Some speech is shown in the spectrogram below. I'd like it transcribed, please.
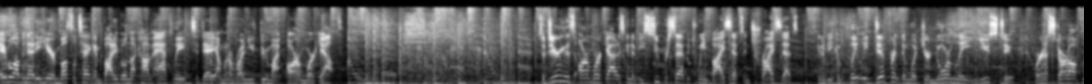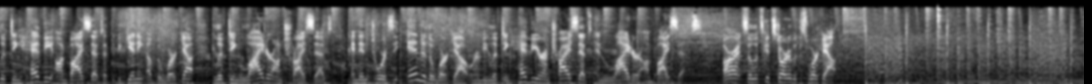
Abel Albonetti here, Muscle Tech and Bodybuilding.com athlete. Today I'm gonna run you through my arm workout. So during this arm workout, it's gonna be superset between biceps and triceps. It's gonna be completely different than what you're normally used to. We're gonna start off lifting heavy on biceps at the beginning of the workout, lifting lighter on triceps, and then towards the end of the workout, we're gonna be lifting heavier on triceps and lighter on biceps. All right, so let's get started with this workout.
